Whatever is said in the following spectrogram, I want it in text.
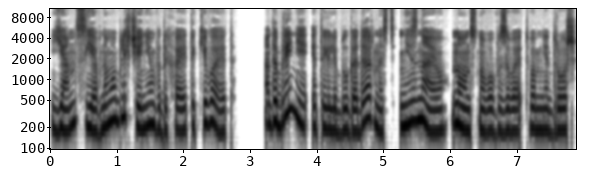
Ян с явным облегчением выдыхает и кивает. Одобрение это или благодарность, не знаю, но он снова вызывает во мне дрожь.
